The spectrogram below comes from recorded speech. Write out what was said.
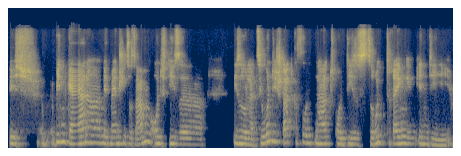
ich bin gerne mit Menschen zusammen und diese Isolation, die stattgefunden hat und dieses Zurückdrängen in die,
